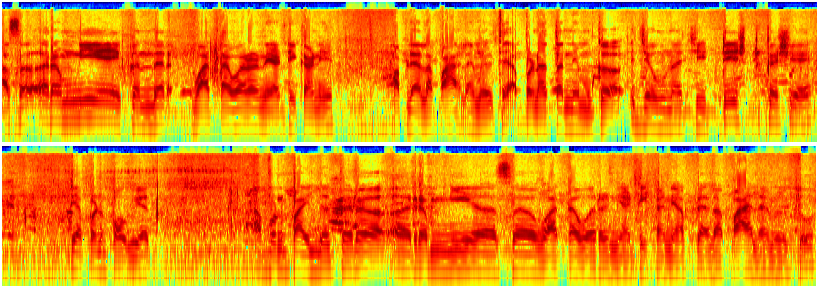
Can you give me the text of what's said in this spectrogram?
असं रमणीय एकंदर वातावरण या ठिकाणी आपल्याला पाहायला मिळते आपण आता नेमकं जेवणाची टेस्ट कशी आहे ते आपण पाहूयात. आपण पाहिलं तर रमणीय असं वातावरण या ठिकाणी आपल्याला पाहायला मिळतो.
